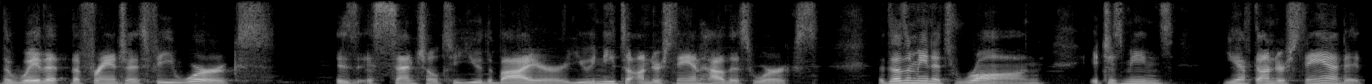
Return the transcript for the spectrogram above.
The way that the franchise fee works is essential to you, the buyer. You need to understand how this works. That doesn't mean it's wrong. It just means you have to understand it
